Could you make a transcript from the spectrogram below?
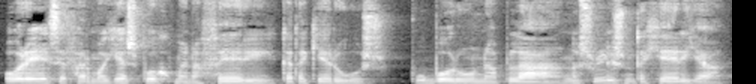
ωραίες εφαρμογές που έχουμε αναφέρει κατά καιρούς, που μπορούν απλά να σου λύσουν τα χέρια,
